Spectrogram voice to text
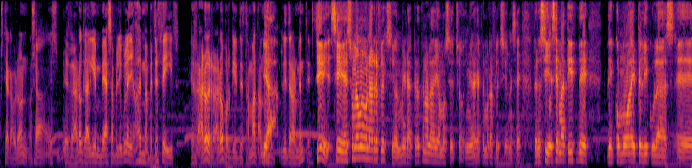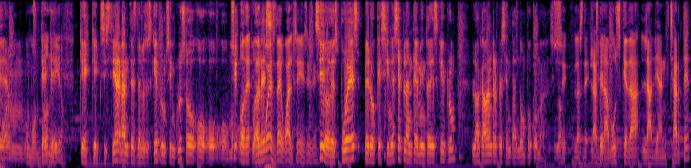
Hostia, cabrón. O sea, es, es raro que alguien vea esa película y diga, ay, me apetece ir. Es raro, es raro, porque te están matando, literalmente. Sí, sí, es una muy buena reflexión. Mira, creo que no la habíamos hecho. Y mira que hacemos reflexiones, ¿eh? Pero sí, ese matiz de, de cómo hay películas eh, un montón, que, tío. que- que existieran antes de los escape rooms incluso, o, o, o- Sí, o o, de- o actuales. después, da igual, sí, sí, sí. Sí, o después, pero que sin ese planteamiento de escape room lo acaban representando un poco más, ¿no? Sí, las de, las Sí. de la búsqueda, la de Uncharted.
